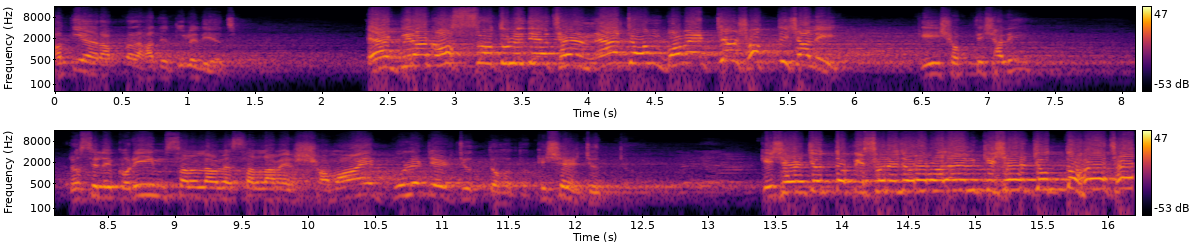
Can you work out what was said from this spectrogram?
হাতিয়ার আপনার হাতে তুলে দিয়েছে। এক বিরাট অস্ত্র তুলে দিয়েছেন অ্যাটম বোমের চেয়েও শক্তিশালী। কি শক্তিশালী? রসুল করিম সাল্লা সাল্লামের সময় বুলেটের যুদ্ধ হতো। কিসের যুদ্ধ? কিসের যুদ্ধ? পিছনে জোরে বলেন, কিসের যুদ্ধ হয়েছে?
